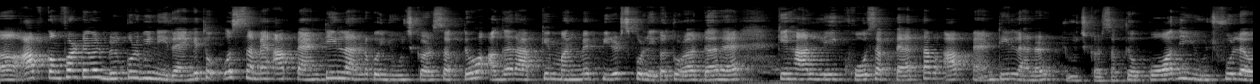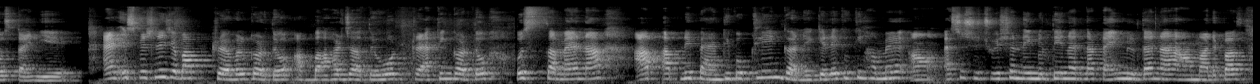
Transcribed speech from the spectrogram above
आप कंफर्टेबल बिल्कुल भी नहीं रहेंगे। तो उस समय आप पैंटी लाइनर को यूज़ कर सकते हो। अगर आपके मन में पीरियड्स को लेकर थोड़ा डर है कि हाँ लीक हो सकता है, तब आप पैंटी लाइनर यूज़ कर सकते हो। बहुत ही यूजफुल है उस टाइम ये। एंड स्पेशली जब आप ट्रेवल करते हो, आप बाहर जाते हो ट्रैकिंग करते हो, उस समय ना आप अपनी पैंटी को क्लीन करने के लिए, क्योंकि हमें ऐसी सिचुएशन नहीं मिलती, ना इतना टाइम मिलता है ना हमारे पास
